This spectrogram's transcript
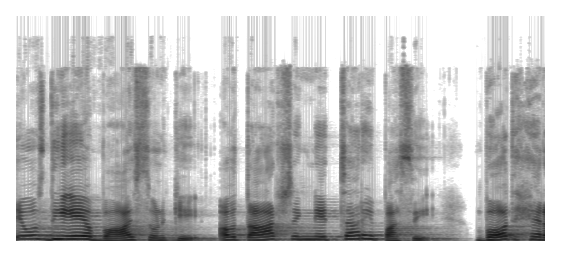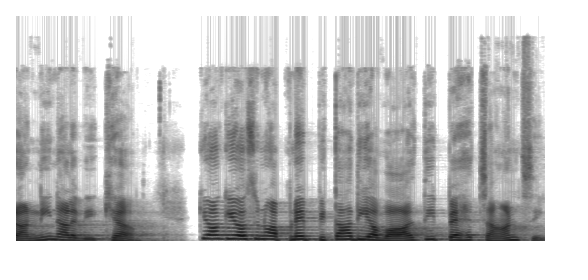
ਤੇ ਉਸ ਦੀ ਇਹ ਆਵਾਜ਼ ਸੁਣ ਕੇ ਅਵਤਾਰ ਸਿੰਘ ਨੇ ਚਾਰੇ ਪਾਸੇ ਬਹੁਤ ਹੈਰਾਨੀ ਨਾਲ ਵੇਖਿਆ, ਕਿਉਂਕਿ ਉਸ ਨੂੰ ਆਪਣੇ ਪਿਤਾ ਦੀ ਆਵਾਜ਼ ਦੀ ਪਹਿਚਾਣ ਸੀ।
